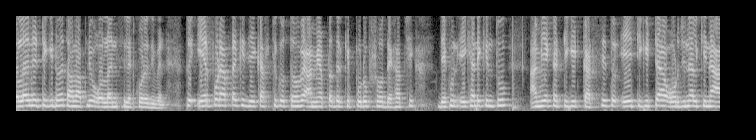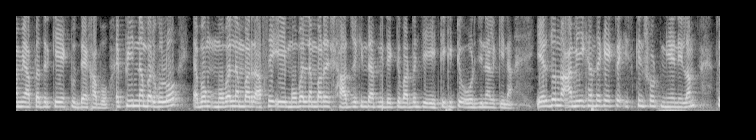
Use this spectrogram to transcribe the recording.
অনলাইনের টিকিট হয়, তাহলে আপনি অনলাইন সিলেক্ট করে দিবেন। তো এরপরে আপনাকে যে কাজটি করতে হবে, আমি আপনাদেরকে প্রুফ সহ দেখাচ্ছি। দেখুন, এখানে কিন্তু আমি একটা টিকিট কাটছি, তো এই টিকিটটা অরিজিনাল কিনা আমি আপনাদেরকে একটু দেখাবো। পিন নাম্বারগুলো এবং মোবাইল নাম্বার আছে, এই মোবাইল নাম্বারের সাহায্যে কিন্তু আপনি দেখতে পারবেন যে এই টিকিটটি অরিজিনাল কিনা। এর জন্য আমি এখান থেকে একটা স্ক্রিনশট নিয়ে নিলাম। তো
